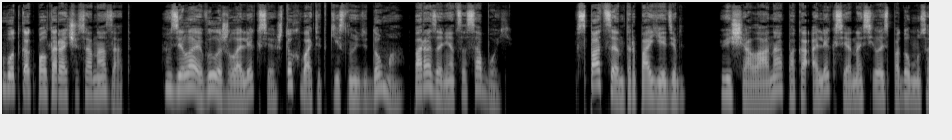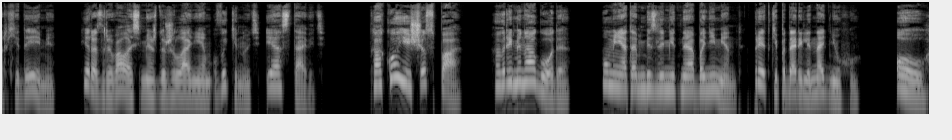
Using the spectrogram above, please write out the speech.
Вот как полтора часа назад. Взяла и выложила Алексе, что хватит киснуть дома, пора заняться собой. «В спа-центр поедем», — вещала она, пока Алексия носилась по дому с орхидеями и разрывалась между желанием выкинуть и оставить. «Какой еще спа? Времена года. У меня там безлимитный абонемент. Предки подарили на днюху. Оу,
